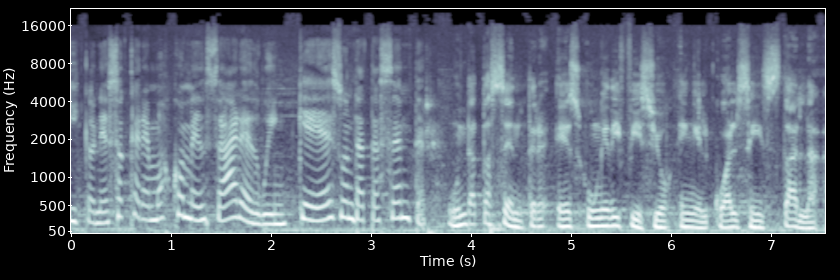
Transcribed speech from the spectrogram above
y con eso queremos comenzar, Edwin. ¿Qué es un data center? Un data center es un edificio en el cual se instala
